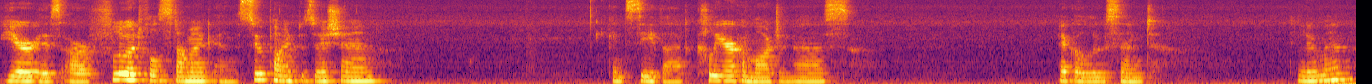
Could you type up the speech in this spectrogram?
Here is our fluid full stomach in the supine position. You can see that clear, homogeneous, echolucent lumen.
